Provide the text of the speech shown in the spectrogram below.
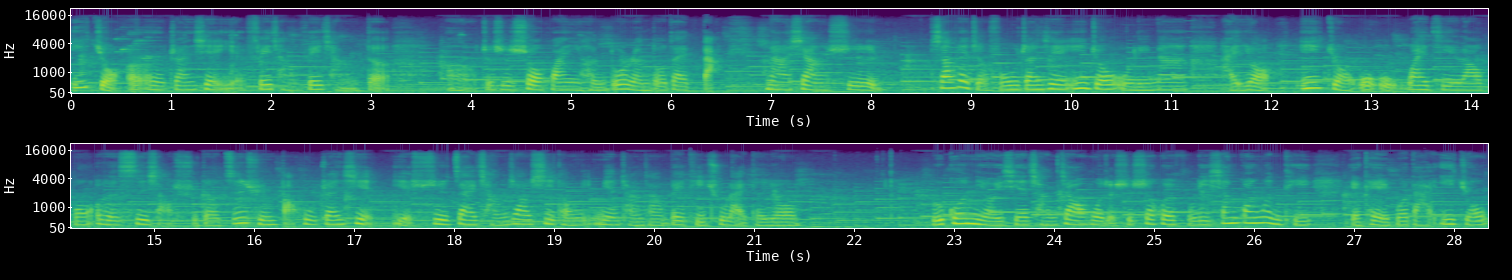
一九二二专线也非常非常的呃，就是受欢迎，很多人都在打。那像是消费者服务专线一九五零啊。还有一九五五外籍劳工二十四小时的咨询保护专线，也是在长照系统里面常常被提出来的哟。如果你有一些长照或者是社会福利相关问题，也可以拨打一九五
